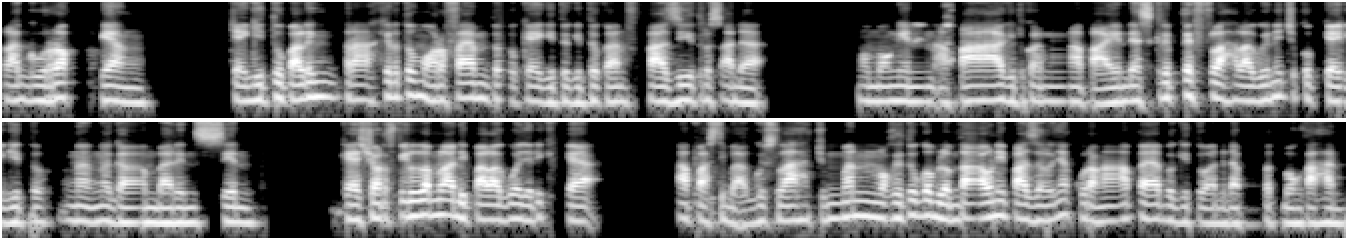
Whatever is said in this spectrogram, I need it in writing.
lagu rock yang kayak gitu paling terakhir tuh Morfem tuh kayak gitu-gitu kan Fazi terus ada ngomongin apa gitu kan ngapain. Deskriptif lah lagu ini cukup kayak gitu nge ngegambarin scene. Kayak short film lah di pala gue jadi kayak ah pasti bagus lah. Cuman waktu itu gue belum tahu nih puzzle-nya kurang apa ya begitu ada dapet bongkahan.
